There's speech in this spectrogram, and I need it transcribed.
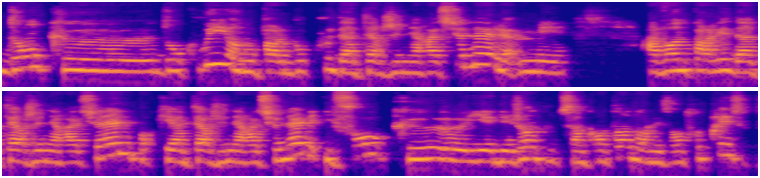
Donc, donc oui, on nous parle beaucoup d'intergénérationnel, mais avant de parler d'intergénérationnel, pour qu'il y ait intergénérationnel, il faut qu'il y ait des gens de plus de 50 ans dans les entreprises.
